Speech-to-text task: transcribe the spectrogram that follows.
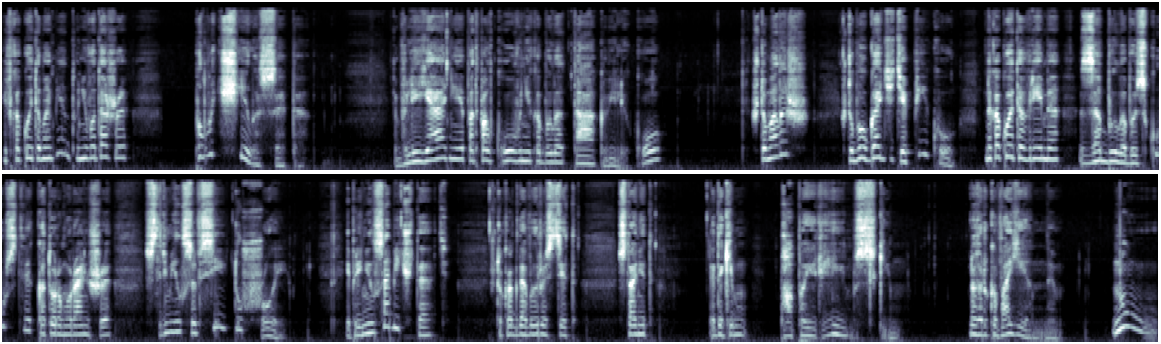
И в какой-то момент у него даже получилось это. Влияние подполковника было так велико, что малыш, чтобы угодить опику, на какое-то время забыл об искусстве, к которому раньше стремился всей душой, и принялся мечтать, что когда вырастет, станет таким папой римским, но только военным, ну,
